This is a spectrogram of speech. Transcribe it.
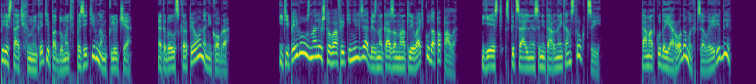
перестать хныкать и подумать в позитивном ключе? Это был скорпион, а не кобра. И теперь вы узнали, что в Африке нельзя безнаказанно отливать, куда попало. Есть специальные санитарные конструкции. Там, откуда я родом, их целые ряды.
